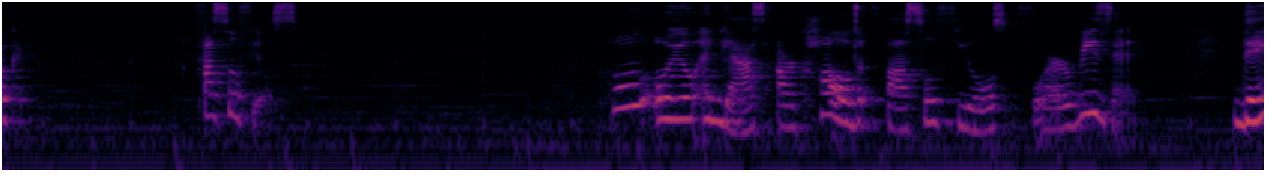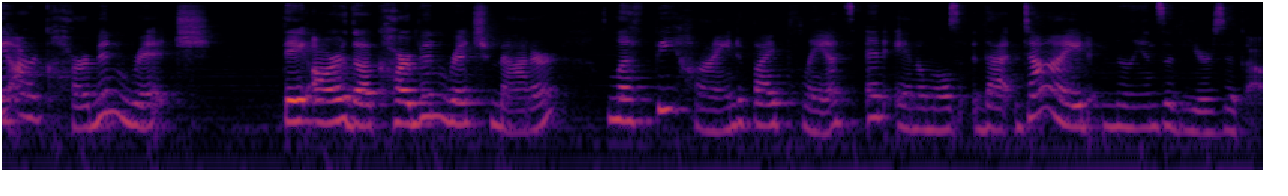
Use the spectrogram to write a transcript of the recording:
Okay, fossil fuels. Coal, oil, and gas are called fossil fuels for a reason. They are carbon rich. They are the carbon rich matter left behind by plants and animals that died millions of years ago.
